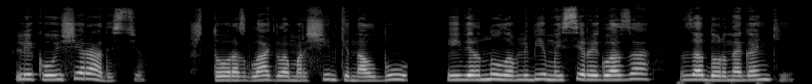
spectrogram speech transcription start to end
— ликующей радостью, что разгладило морщинки на лбу и вернуло в любимые серые глаза задорные огоньки.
